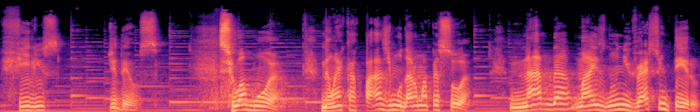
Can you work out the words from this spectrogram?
filhos de Deus. Se o amor não é capaz de mudar uma pessoa, nada mais no universo inteiro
